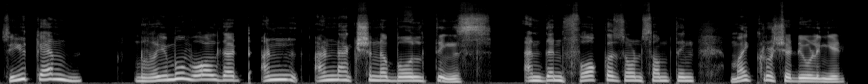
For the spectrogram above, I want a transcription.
so you can remove all that un- unactionable things and then focus on something micro scheduling it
